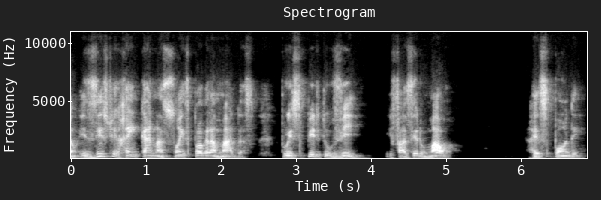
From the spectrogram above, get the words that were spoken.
Então, existem reencarnações programadas para o espírito vir e fazer o mal? Respondem,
